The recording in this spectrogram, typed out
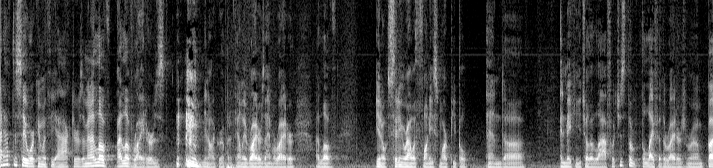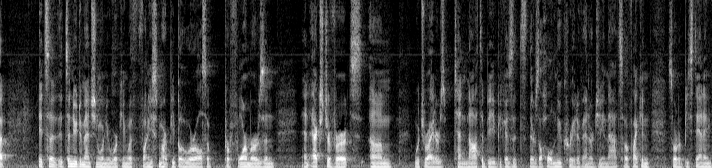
I'd have to say working with the actors. I mean, I love I love writers. you know, I grew up in a family of writers. I am a writer. I love, you know, sitting around with funny, smart people and uh, and making each other laugh, which is the the life of the writers' room. But it's a it's a new dimension when you're working with funny, smart people who are also performers and and extroverts. Um, which writers tend not to be because it's there's a whole new creative energy in that. So if I can sort of be standing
